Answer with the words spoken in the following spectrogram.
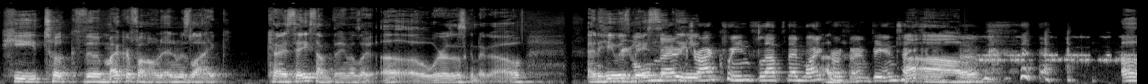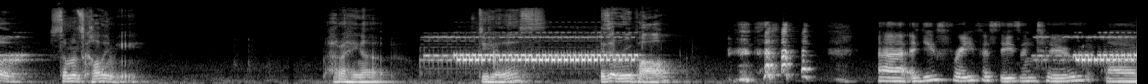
he took the microphone and was like, "Can I say something?" I was like, "Uh oh, where is this gonna go?" And he was We all know basically, drag queens love their microphone being taken off them. "Oh, someone's calling me. How do I hang up?" Do you hear this? Is it RuPaul? Uh, are you free for season two of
